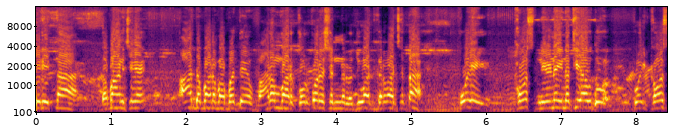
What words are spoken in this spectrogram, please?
એ રીતના દબાણ છે. આ દબાણ બાબતે વારંવાર કોર્પોરેશનને રજૂઆત કરવા છતાં કોઈ ઠોસ નિર્ણય નથી આવતો. કોઈ ઠોસ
